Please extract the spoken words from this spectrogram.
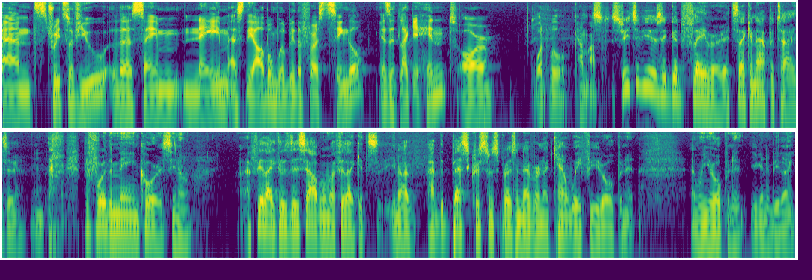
And Streets of You, the same name as the album, will be the first single. Is it like a hint or? What will come up? Streets of You is a good flavor. It's like an appetizer before the main course, you know. I feel like with this album, I feel like it's, you know, I've, I have the best Christmas present ever, and I can't wait for you to open it. And when you open it, you're going to be like,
